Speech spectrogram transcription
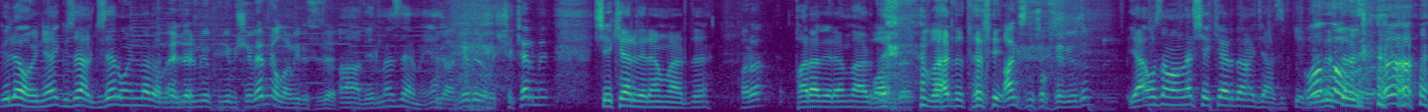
güle oynaya güzel güzel oyunlar Tamam, oynardık. ellerini öpünce bir şey vermiyorlar mıydı size? Aa vermezler mi ya? Ya ne veriyormuş? Şeker mi? Şeker veren vardı, Para? para veren vardı. Vardı. vardı tabii. Hangisini çok seviyordun? Ya o zamanlar şeker daha cazip geliyordu. Allah tabii. Allah.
